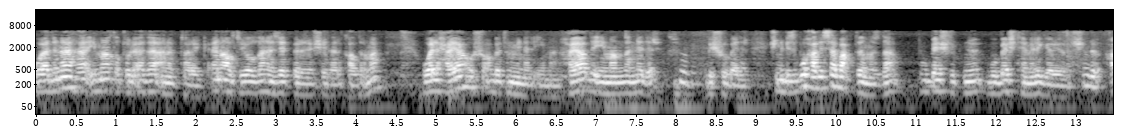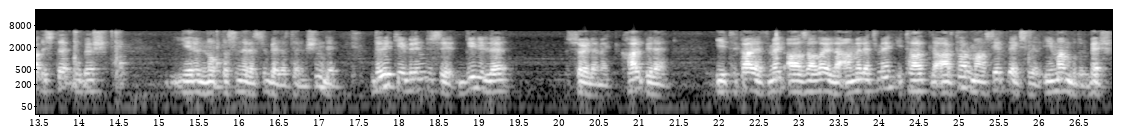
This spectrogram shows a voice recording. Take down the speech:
Ve ednaha imatatul eza anit tarik. En altı yoldan eziyet verecek şeyleri kaldırmak. Vel haya'u şu'betun minel iman. Haya da imandan nedir? Şube. bir şubedir. Şimdi biz bu hadise baktığımızda bu beş rüknü, bu beş temeli görüyoruz. Şimdi hadiste bu beş yerin noktası neresi belirtelim. Şimdi dedik ki birincisi dil ile söylemek, kalp ile itikad etmek, azalarıyla amel etmek, itaatle artar, masiyetle eksilir. İman budur. Beş.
